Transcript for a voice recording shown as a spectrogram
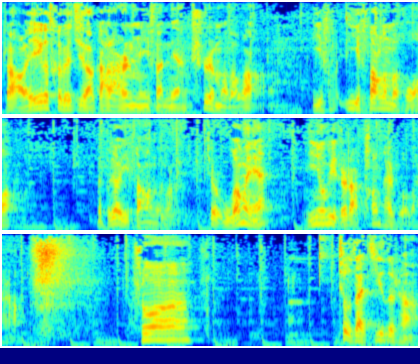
找了一个特别犄角旮旯那么一饭店，吃什么我都忘了，一一方子活，那不叫一方子吧，就是五万块钱，一牛逼直打砰拍桌子上，说就在机子上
